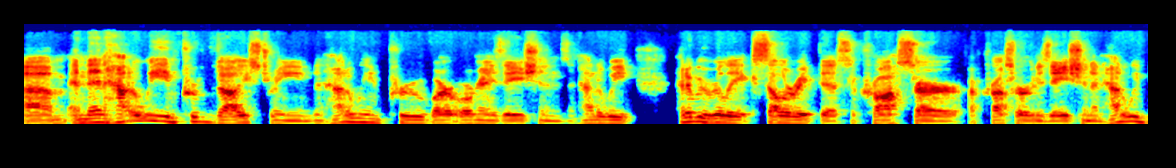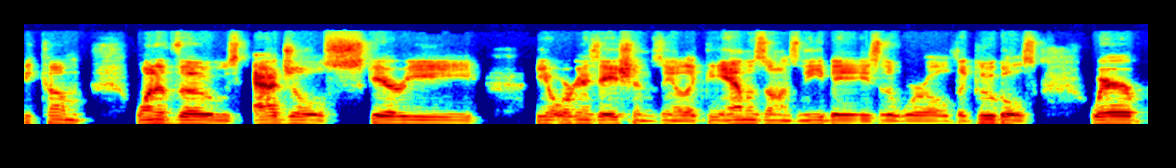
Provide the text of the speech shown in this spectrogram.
Um, and then how do we improve the value streams and how do we improve our organizations and how do we how do we really accelerate this across our across our organization? And how do we become one of those agile scary you know organizations you know like the amazons and ebays of the world the googles where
